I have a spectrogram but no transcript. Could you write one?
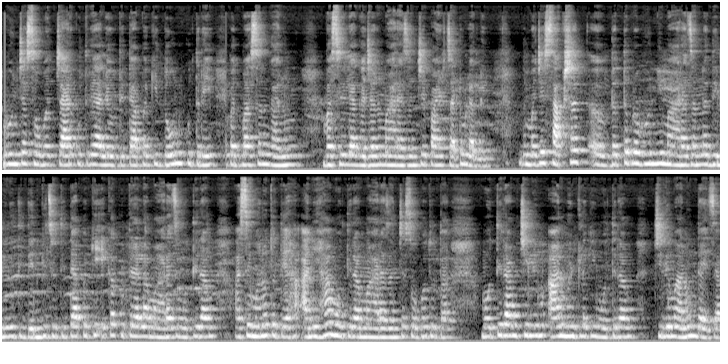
प्रभूंच्या सोबत चार कुत्रे आले होते. त्यापैकी दोन कुत्रे पद्मासन घालून बसलेल्या गजानन महाराजांचे पाय चाटू लागले. म्हणजे साक्षात दत्तप्रभूंनी महाराजांना दिलेली ती देणगीच होती. त्यापैकी एका कुत्र्याला महाराज मोतीराम असे म्हणत होते. हा- आणि हा मोतीराम महाराजांच्या सोबत होता. मोतीराम चिलीम आण म्हटलं की मोतीराम चिलीम आणून द्यायचा.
